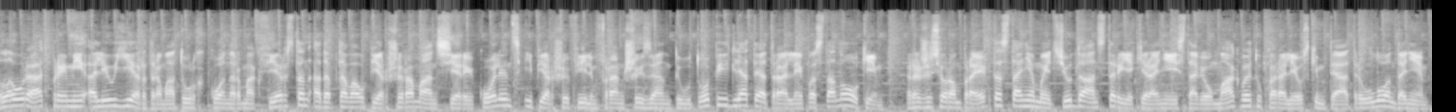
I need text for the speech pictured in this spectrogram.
Лаўрэат прэміі Аліўер драматург Конар Макферстон адаптаваў першы раман серыі Колінз і першы фільм франшызы антыутопіі для тэатральнай пастаноўкі. Рэжысёрам праекта стане Мэтью Данстер, які раней ставіў Маквет у каралеўскім тэатры ў Лондоне.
